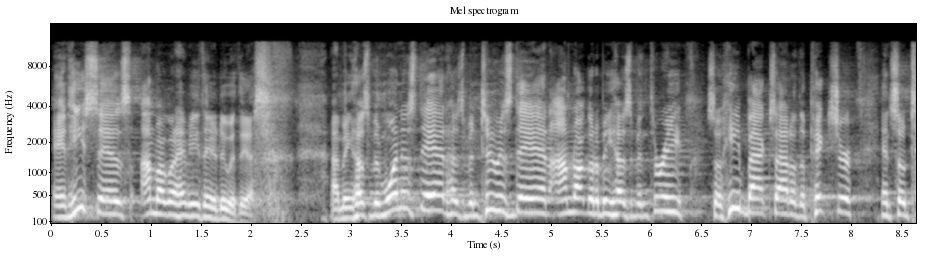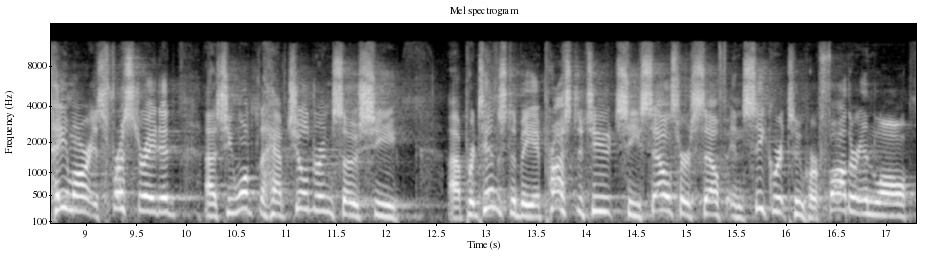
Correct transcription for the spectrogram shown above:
And he says, I'm not going to have anything to do with this. I mean, husband one is dead, husband two is dead, I'm not going to be husband three. So he backs out of the picture. And so Tamar is frustrated. Uh, she wants to have children, so she uh, pretends to be a prostitute. She sells herself in secret to her father in law.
